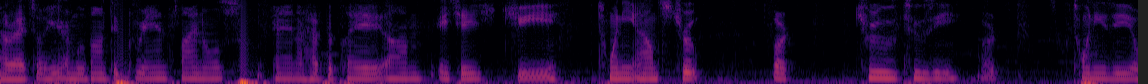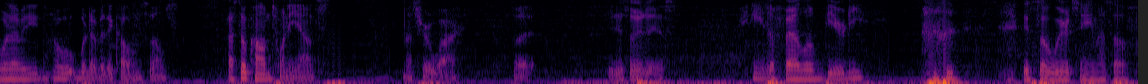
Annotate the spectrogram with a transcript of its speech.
Alright, so here I move on to grand finals and I have to play um, HHG 20 ounce true or true 2Z or 20Z or whatever you, whatever they call themselves. I still call him 20 ounce. Not sure why, but it is what it is. And he's a fellow beardy. it's so weird seeing myself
